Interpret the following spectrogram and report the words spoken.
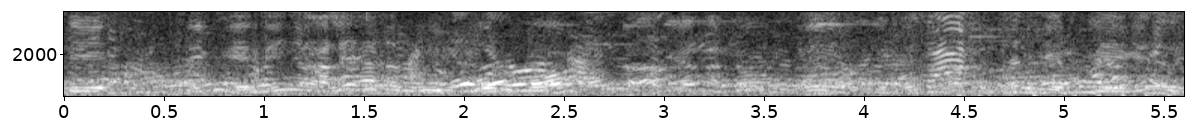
di di kini yang ale ada libur kok dia nggak tahu eh SMP gitu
